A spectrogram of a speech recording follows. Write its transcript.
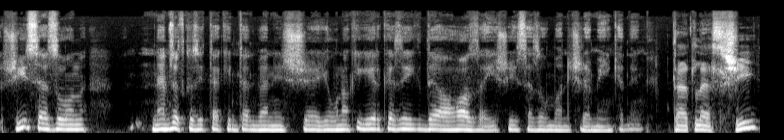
síszezon nemzetközi tekintetben is jónak ígérkezik, de a hazai síszezonban is reménykedünk. Tehát lesz sí,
